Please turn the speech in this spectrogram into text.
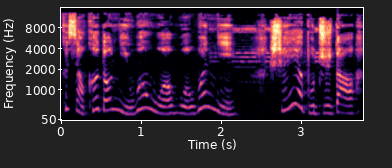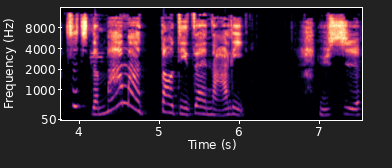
可小蝌蚪，你问我，我问你，谁也不知道自己的妈妈到底在哪里。于是，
